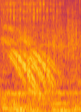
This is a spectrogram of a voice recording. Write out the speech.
Yeah!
